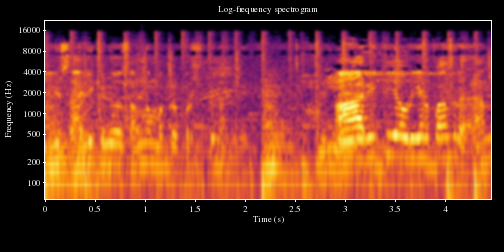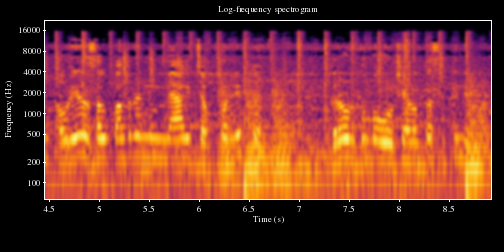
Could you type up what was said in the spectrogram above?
ಇಲ್ಲಿ ಶಾಲೆ ಕಲಿಯೋ ಸಣ್ಣ ಮಕ್ಕಳ ಪರಿಸ್ಥಿತಿ ನಮಗೆ ಆ ರೀತಿ ಅವ್ರಿಗೆ ಏನಪ್ಪ ಅಂದ್ರೆ ಅವ್ರೇನು ಏನೋ ಸ್ವಲ್ಪ ಅಂದ್ರೆ ನಿಮ್ಮ ಮ್ಯಾಗ ಚಪ್ಪಲಿಟ್ಟು ಗ್ರೌಂಡ್ ತುಂಬ ಓಡ್ಸ್ಯಾಡೋಂಥ ಸ್ಥಿತಿ ನಿರ್ಮಾಣ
